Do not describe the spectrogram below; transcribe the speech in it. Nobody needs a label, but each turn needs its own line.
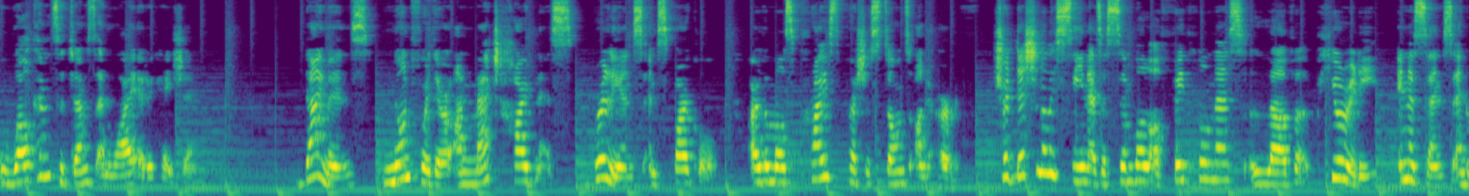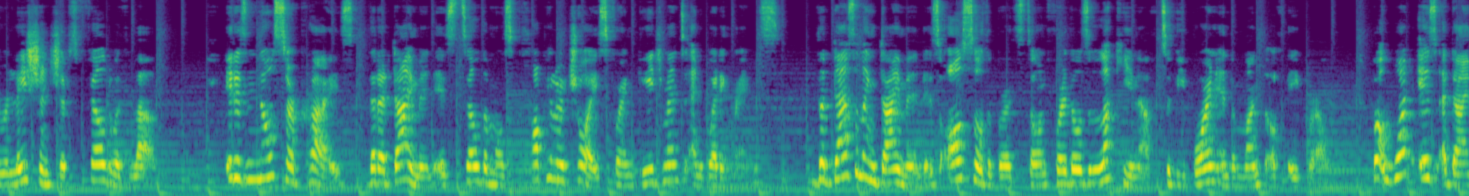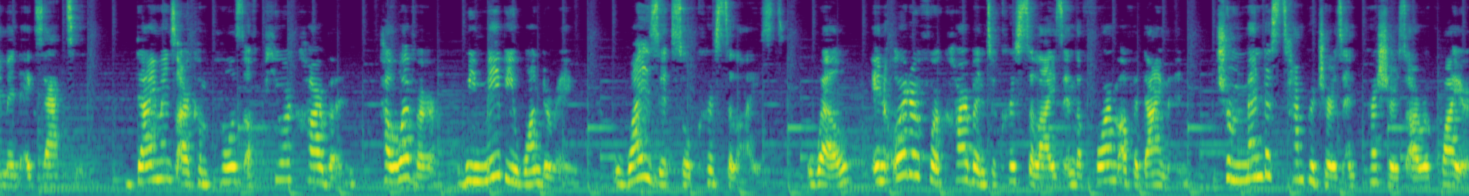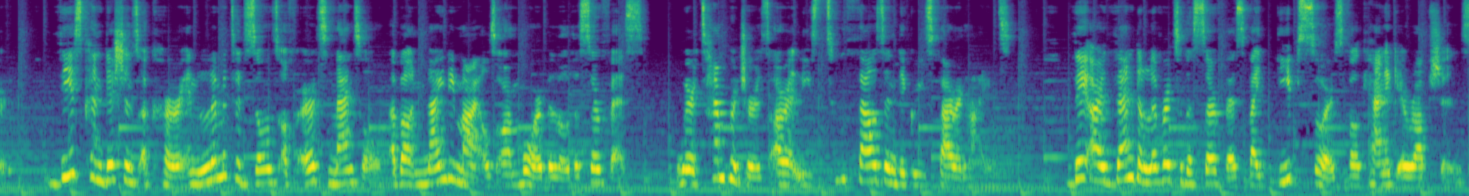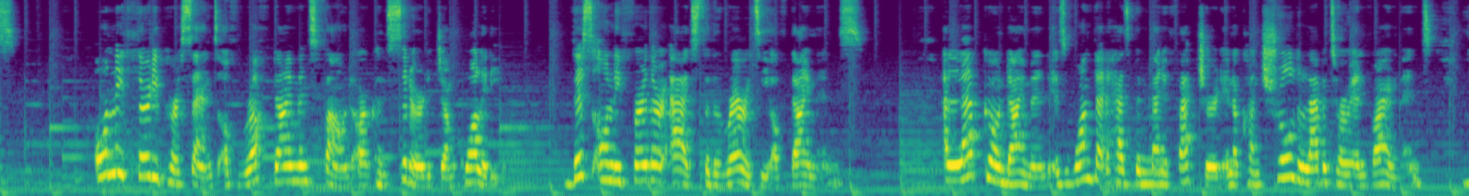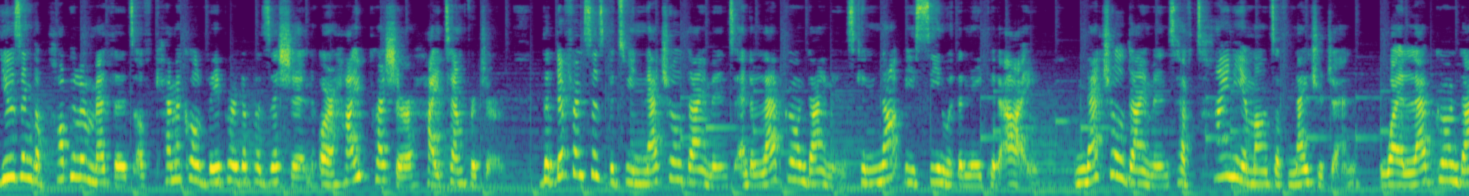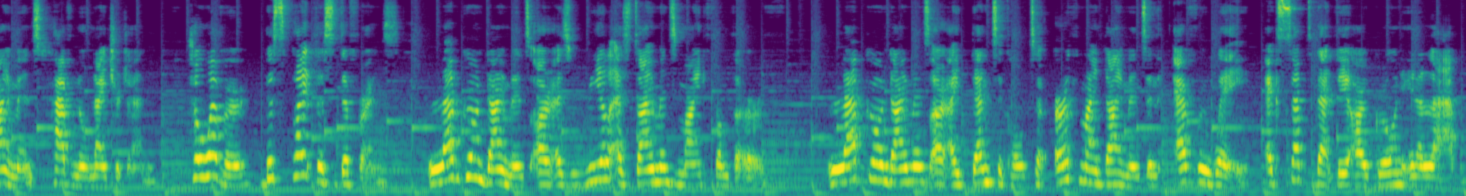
Welcome to Gems NY Education. Diamonds, known for their unmatched hardness, brilliance, and sparkle, are the most prized precious stones on earth. Traditionally seen as a symbol of faithfulness, love, purity, innocence, and relationships filled with love. It is no surprise that a diamond is still the most popular choice for engagement and wedding rings. The dazzling diamond is also the birthstone for those lucky enough to be born in the month of April. But what is a diamond exactly? Diamonds are composed of pure carbon. However, we may be wondering, why is it so crystallized? Well, in order for carbon to crystallize in the form of a diamond, tremendous temperatures and pressures are required. These conditions occur in limited zones of Earth's mantle about 90 miles or more below the surface where temperatures are at least 2000 degrees Fahrenheit. They are then delivered to the surface by deep source volcanic eruptions. Only 30% of rough diamonds found are considered gem quality. This only further adds to the rarity of diamonds. A lab grown diamond is one that has been manufactured in a controlled laboratory environment using the popular methods of chemical vapor deposition or high pressure, high temperature. The differences between natural diamonds and lab grown diamonds cannot be seen with the naked eye. Natural diamonds have tiny amounts of nitrogen, while lab grown diamonds have no nitrogen. However, despite this difference, lab grown diamonds are as real as diamonds mined from the earth. Lab grown diamonds are identical to earth mined diamonds in every way, except that they are grown in a lab.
